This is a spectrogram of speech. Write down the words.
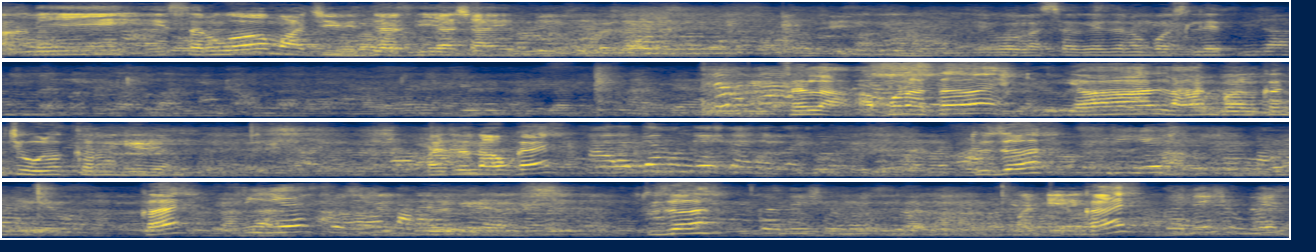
आणि हे सर्व माजी विद्यार्थी या शाळेत. हे बघा सगळेजण बसलेत. चला आपण आता या लहान बालकांची ओळख करून घेऊया. माझं नाव काय? तुझं? काय? तुझं? गणेश उमेश काय? गणेश उमेश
